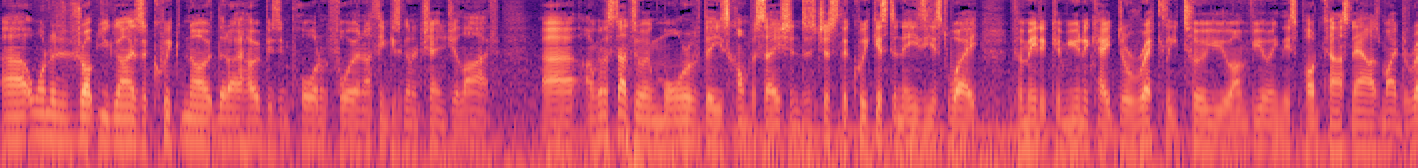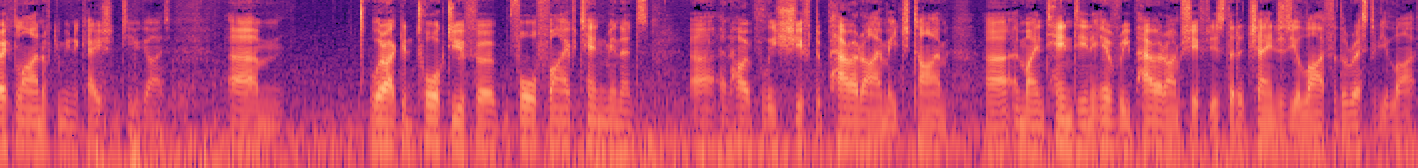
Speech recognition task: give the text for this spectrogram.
Uh, wanted to drop you guys a quick note that I hope is important for you and I think is going to change your life. Uh, I'm going to start doing more of these conversations. It's just the quickest and easiest way for me to communicate directly to you. I'm viewing this podcast now as my direct line of communication to you guys, um, where I could talk to you for four, five, ten minutes uh, and hopefully shift a paradigm each time. Uh, and my intent in every paradigm shift is that it changes your life for the rest of your life.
